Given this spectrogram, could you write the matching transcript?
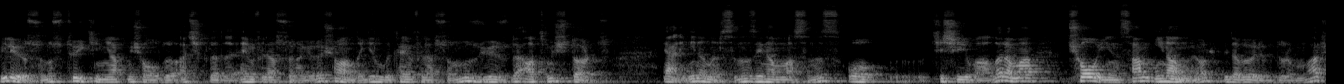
Biliyorsunuz TÜİK'in yapmış olduğu açıkladığı enflasyona göre şu anda yıllık enflasyonumuz %64. Yani inanırsınız inanmazsınız o kişiyi bağlar ama çoğu insan inanmıyor. Bir de böyle bir durum var.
